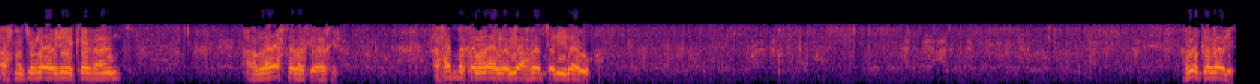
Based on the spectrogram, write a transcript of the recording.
أحمد الله إليك كيف أنت؟ الله يحفظك يا أخي. أحبك الله الذي أحببتني له. هو كذلك.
